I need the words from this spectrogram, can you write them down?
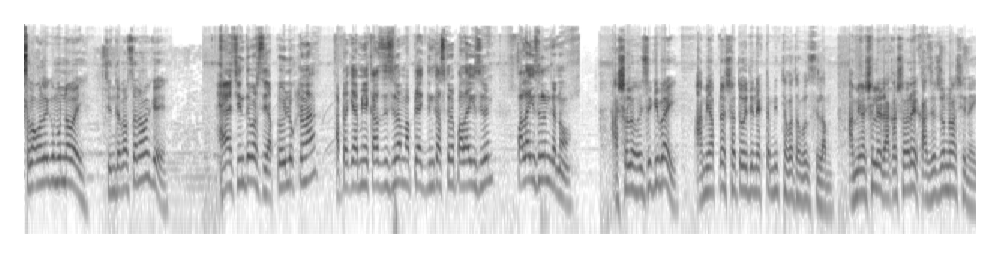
সালাম আলাইকুম মুন্না ভাই চিনতে পারছেন আমাকে? হ্যাঁ চিনতে পারছি। আপনি ওই লোকটা না? আপনাকে আমি কাজ দিয়েছিলাম আপনি একদিন কাজ করে পালাই গেছিলেন। পালাই গেছিলেন কেন? আসলে হয়েছে কি ভাই? আমি আপনার সাথে ওই দিন একটা মিথ্যা কথা বলছিলাম। আমি আসলে ঢাকা শহরে কাজের জন্য আসি নাই।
